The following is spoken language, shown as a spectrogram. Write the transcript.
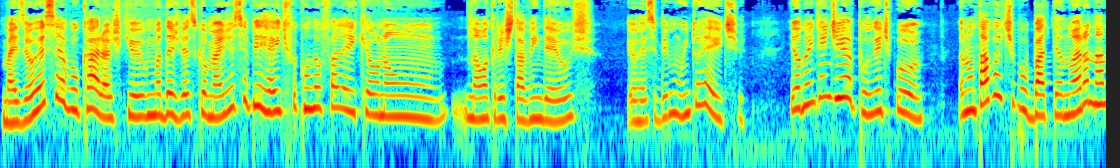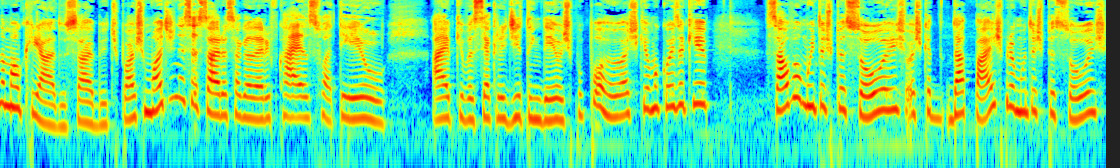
Mas eu recebo, cara, acho que uma das vezes que eu mais recebi hate foi quando eu falei que eu não, não acreditava em Deus. Eu recebi muito hate. E eu não entendia, porque, tipo, eu não tava, tipo, batendo, não era nada mal criado, sabe? Tipo, acho mó desnecessário essa galera ficar, ah, eu sou ateu, ah, é porque você acredita em Deus. Tipo, porra, eu acho que é uma coisa que salva muitas pessoas, eu acho que dá paz pra muitas pessoas.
